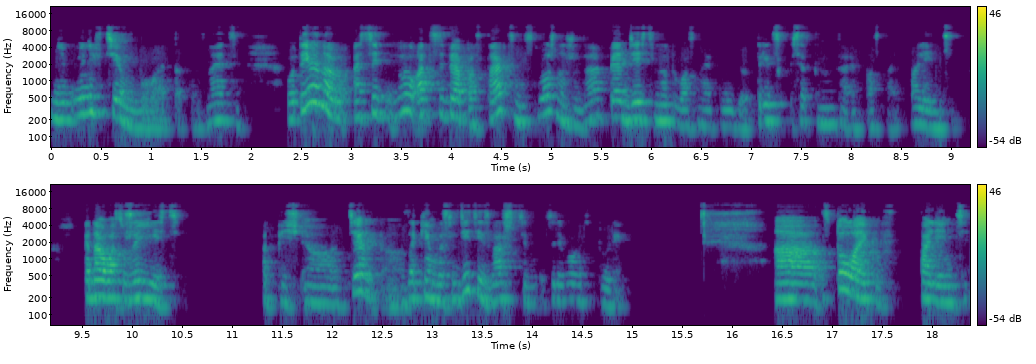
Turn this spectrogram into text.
не, ну, не в тему бывает такое, знаете. Вот именно ну, от себя поставьте, несложно же, да, 5-10 минут у вас на это уйдет, 30-50 комментариев поставить по ленте. Когда у вас уже есть подписчики, а, те, а, за кем вы следите из вашей целевой аудитории. 100 а, лайков по ленте.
